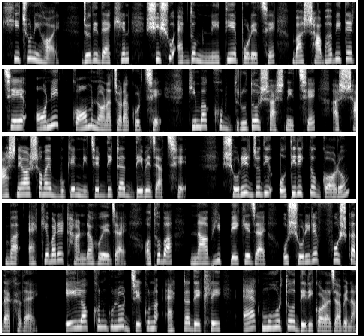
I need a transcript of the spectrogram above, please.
খিচুনি হয়, যদি দেখেন শিশু একদম নেতিয়ে পড়েছে বা স্বাভাবিকের চেয়ে অনেক কম নড়াচড়া করছে কিংবা খুব দ্রুত শ্বাস নিচ্ছে আর শ্বাস নেওয়ার সময় বুকের নিচের দিকটা দেবে যাচ্ছে। শরীর যদি অতিরিক্ত গরম বা একেবারে ঠান্ডা হয়ে যায় অথবা নাভি পেকে যায় ও শরীরে ফোসকা দেখা দেয়, এই লক্ষণগুলোর যে কোনো একটা দেখলেই এক মুহূর্তও দেরি করা যাবে না।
